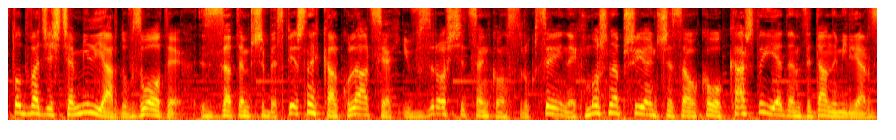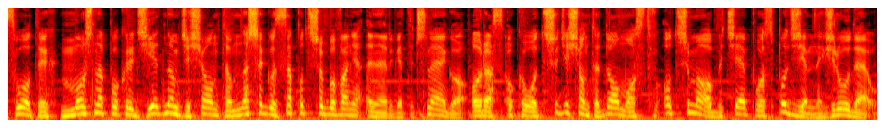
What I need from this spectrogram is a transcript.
120 miliardów złotych. Zatem przy bezpiecznych kalkulacjach i wzroście cen konstrukcyjnych można przyjąć, że za około każdy jeden wydany miliard złotych można pokryć jedną dziesiątą naszego zapotrzebowania energetycznego oraz około 30 domostw otrzymałoby ciepło z podziemnych źródeł.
